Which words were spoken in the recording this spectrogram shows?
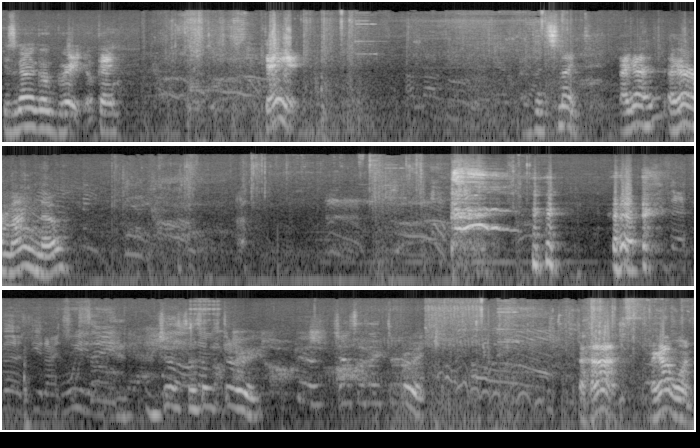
it's gonna go great. Okay. Dang it! I've been sniped. I got I got her mind though. Just as I threw it. Just as I threw it. Aha! I got one.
